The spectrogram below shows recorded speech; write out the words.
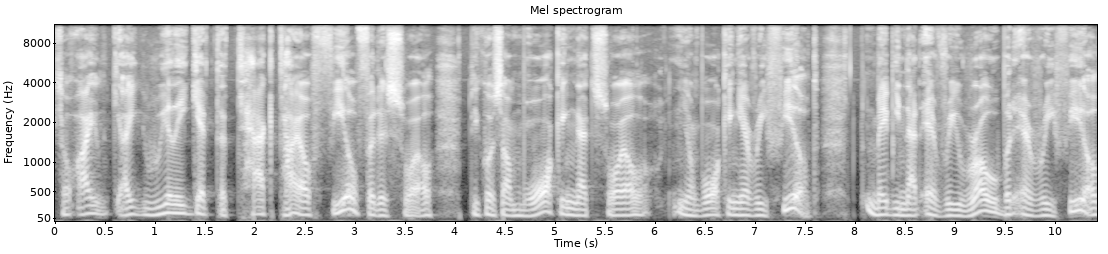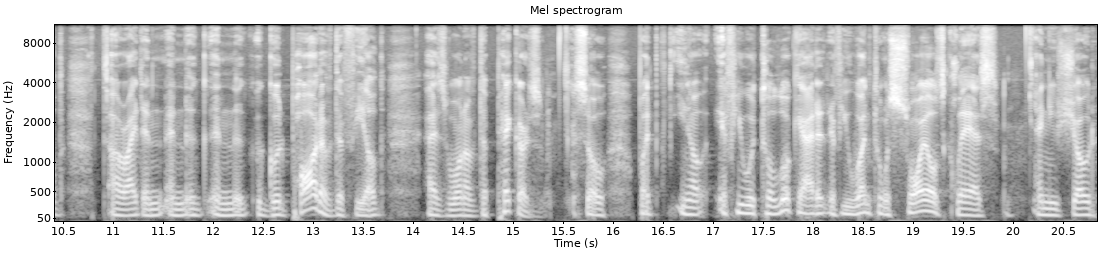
So i i really get the tactile feel for this soil because i'm walking that soil you know walking every field. Maybe not every row but every field all right and and, and a good part of the field as one of the pickers. So but you know if you were to look at it if you went to a soils class and you showed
